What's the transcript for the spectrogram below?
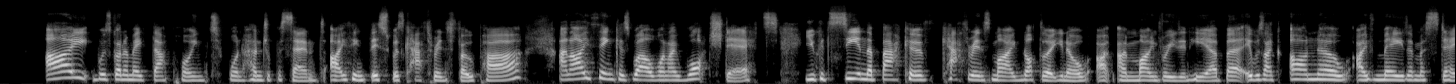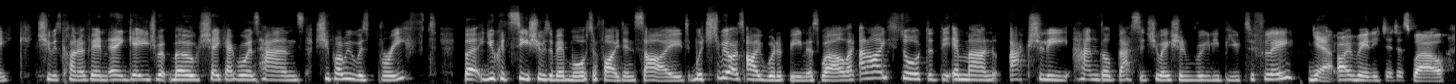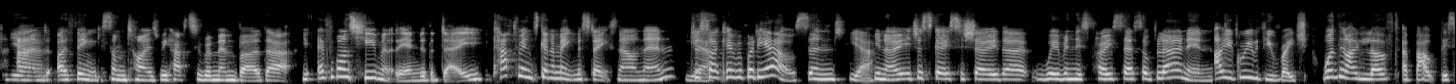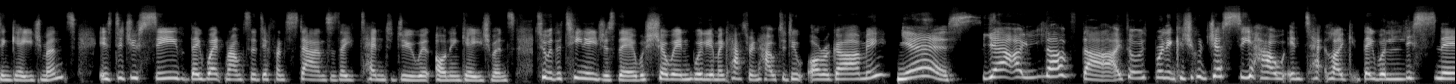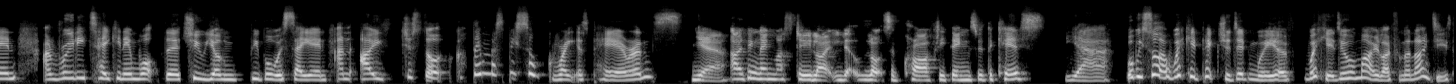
I was going to make that point 100%. I think this was Catherine's faux pas. And I think as well, when I watched it, you could see in the back of Catherine's mind, not that, you know, I, am mind reading here, but it was like, oh no, I've made a mistake. She was kind of in engagement mode, shake everyone's hands. She probably was briefed, but you could see she was a bit mortified inside, which to be honest, I would have been as well. Like, and I thought that the Imam actually handled that situation really beautifully. Yeah, I really did as well. Yeah. And I think some sometimes we have to remember that everyone's human at the end of the day. Catherine's going to make mistakes now and then, just yeah. like everybody else. And, yeah, you know, it just goes to show that we're in this process of learning. I agree with you, Rach. One thing I loved about this engagement is did you see they went round to the different stands as they tend to do with, on engagements? Two of the teenagers there were showing William and Catherine how to do origami. Yes. Yeah, I love that. I thought it was brilliant because you could just see how intent like they were listening and really taking in what the two young people were saying. And I just thought, God, they must be so great as parents. Yeah, I think they must do like lots of crafty things with the kids. Yeah. Well, we saw a wicked picture, didn't we, of Wicked, who am I, like from the 90s?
